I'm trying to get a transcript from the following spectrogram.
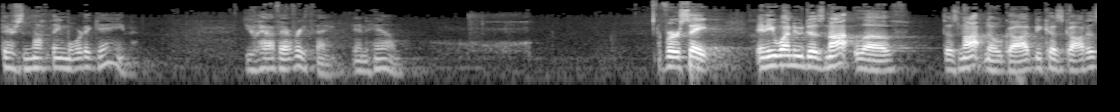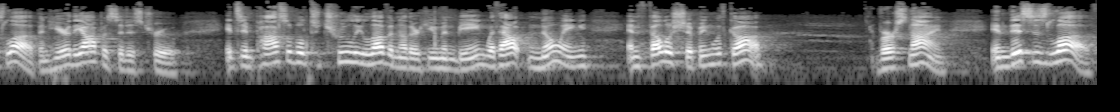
There's nothing more to gain. You have everything in Him. Verse 8 Anyone who does not love does not know God because God is love. And here the opposite is true. It's impossible to truly love another human being without knowing and fellowshipping with God. Verse 9 And this is love.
